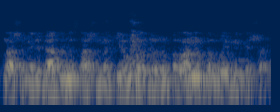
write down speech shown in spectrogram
с нашими ребятами, с нашим архивом, молодежным парламентом будем их решать.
